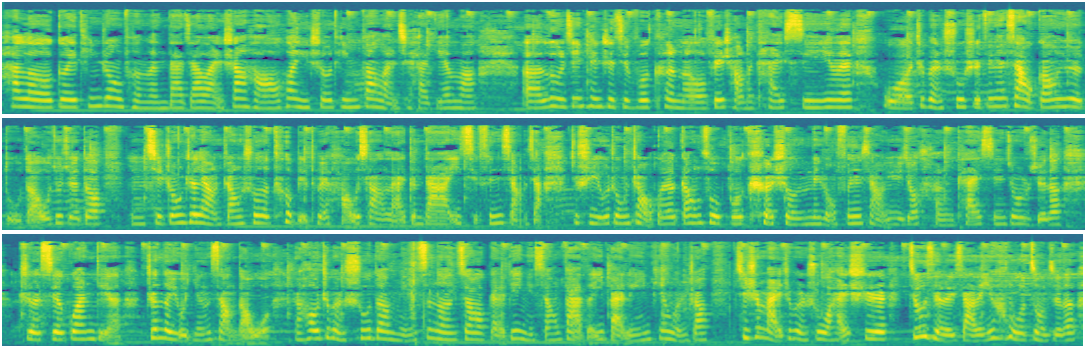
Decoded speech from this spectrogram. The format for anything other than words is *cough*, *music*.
Hello，各位听众朋友们，大家晚上好，欢迎收听《傍晚去海边吗》。呃，录今天这期播客呢，我非常的开心，因为我这本书是今天下午刚阅读的，我就觉得，嗯，其中这两章说的特别特别好，我想来跟大家一起分享一下，就是有种找回了刚做播客时候的那种分享欲，就很开心，就是觉得这些观点真的有影响到我。然后这本书的名字呢叫《改变你想法的一百零一篇文章》，其实买这本书我还是纠结了一下的，因为我总觉得。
